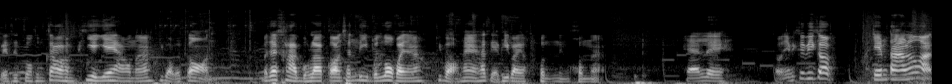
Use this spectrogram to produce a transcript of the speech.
เป็นซึมโทรมซึมเศร้าทำพี่แย่เอานะพี่บอกไว้ก่อน มันจะขาดบุคลากรชั้นดีบนโลกไปนะพี่บอกให้ถ้าเสียพี่ไปคนหนึ่งคนอะแค่นั้นเลยตอนนี้พี่ก็พี่ก็เกมตามแล้วอะ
